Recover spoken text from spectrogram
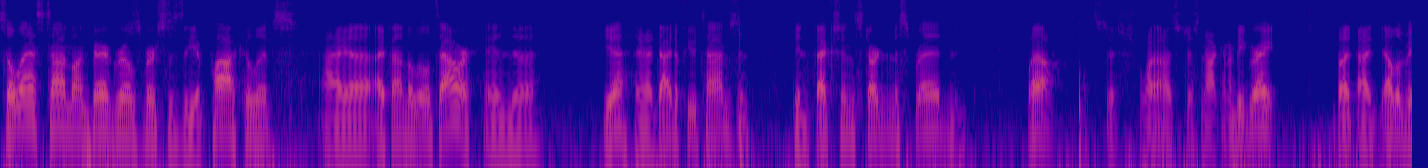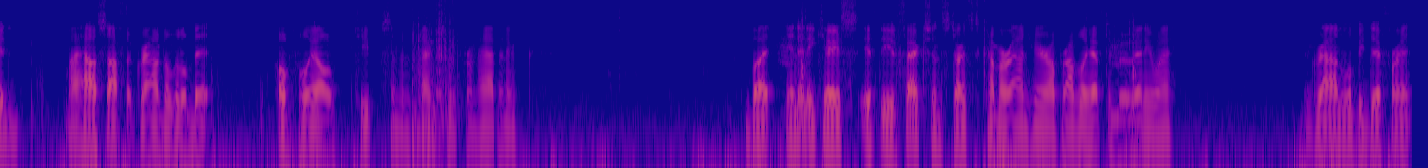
So last time on Bear Grylls versus the Apocalypse, I uh, I found a little tower, and uh, yeah, and I died a few times, and the infection's starting to spread, and well, it's just well, it's just not gonna be great. But I elevated my house off the ground a little bit. Hopefully, I'll keep some infection from happening. But in any case, if the infection starts to come around here, I'll probably have to move anyway. The ground will be different.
